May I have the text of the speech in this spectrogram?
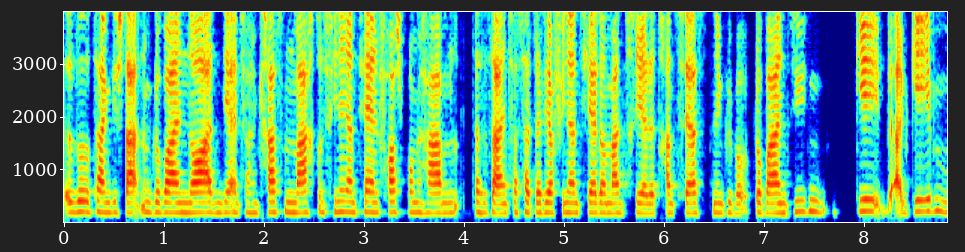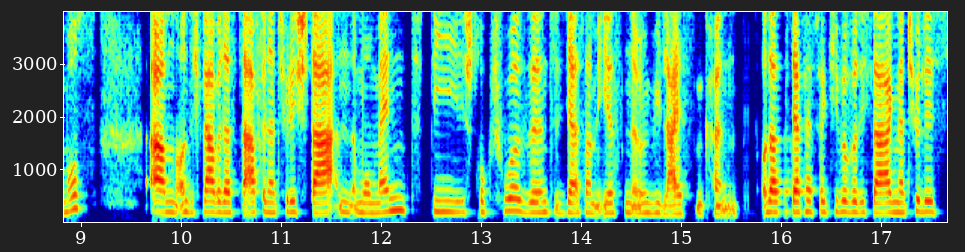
sozusagen die Staaten im globalen Norden, die einfach einen krassen Macht- und finanziellen Vorsprung haben, dass es einfach tatsächlich auch finanzielle und materielle Transfers in den globalen Süden ge geben muss. Ähm, und ich glaube, dass dafür natürlich Staaten im Moment die Struktur sind, die das am ehesten irgendwie leisten können. Und aus der Perspektive würde ich sagen, natürlich,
